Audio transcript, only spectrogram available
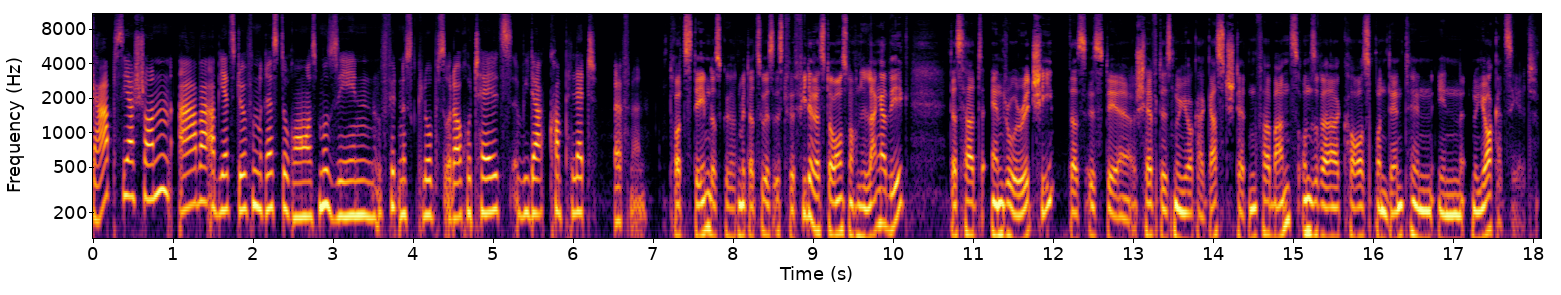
gab es ja schon, aber ab jetzt dürfen Restaurants, Museen, Fitnessclubs oder auch Hotels wieder komplett öffnen. Trotzdem, das gehört mit dazu, es ist für viele Restaurants noch ein langer Weg, Das hat Andrew Ritchie, das ist der Chef des New Yorker Gaststättenverbands, unserer Korrespondentin in New York erzählt.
